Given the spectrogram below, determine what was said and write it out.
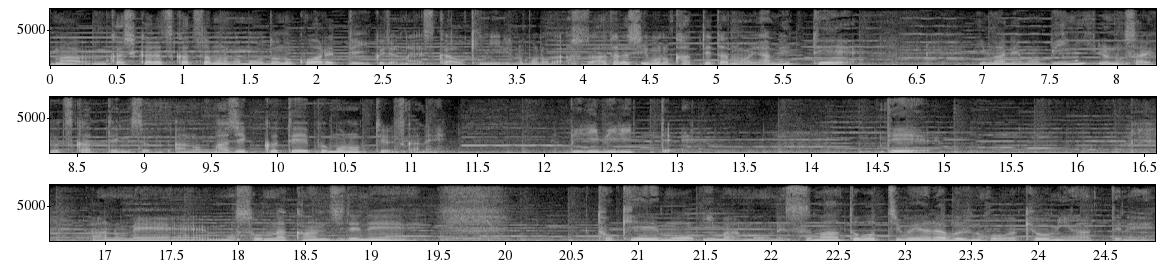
まあ、昔から使ってたものがもうどんどん壊れていくじゃないですか。お気に入りのものが。そう新しいもの買ってたのをやめて今ねもうビニールの財布使ってるんですよ。あのマジックテープものっていうんですかね。ビリビリって。であのねもうそんな感じでね時計も今もうねスマートウォッチウェアラブルの方が興味があってね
